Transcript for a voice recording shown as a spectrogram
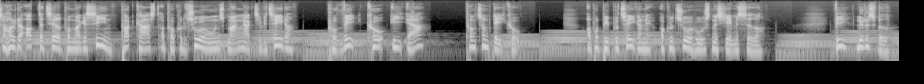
Så hold dig opdateret på magasin, podcast og på Kulturugens mange aktiviteter på vkir.dk og på bibliotekerne og kulturhusenes hjemmesider. Vi lyttes ved.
